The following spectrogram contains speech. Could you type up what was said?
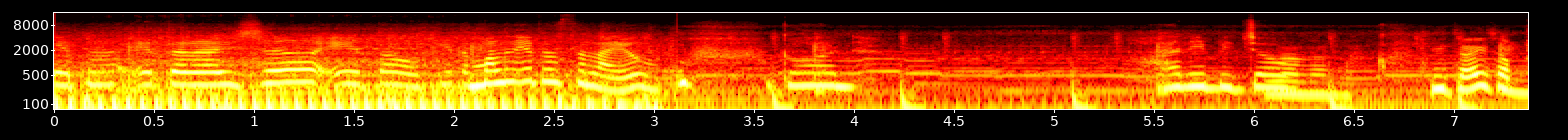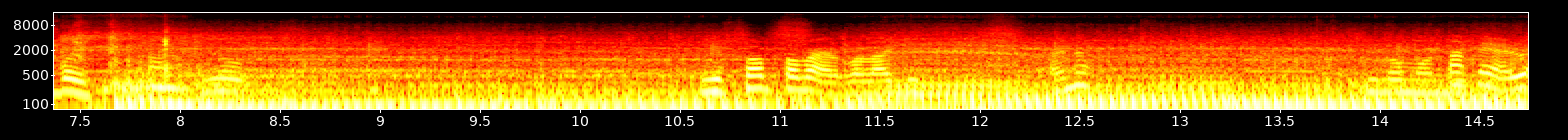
यता यता रहेछ यता हो कि यता मलाई यता जस्तो लाग्यो गड हरि बिजौ ल, ल, ल। खिच है सबै अँ, यो यो सब तपाईँहरूको लागि होइन तपाईँहरू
